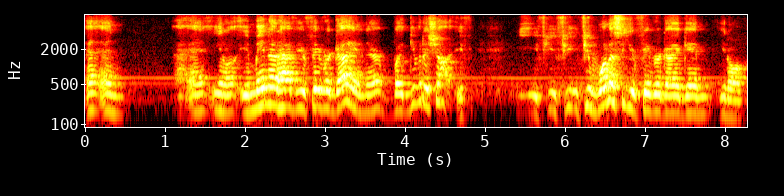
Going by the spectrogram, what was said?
and, and and you know, it may not have your favorite guy in there, but give it a shot. If if you, if you, if you want to see your favorite guy again, you know,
